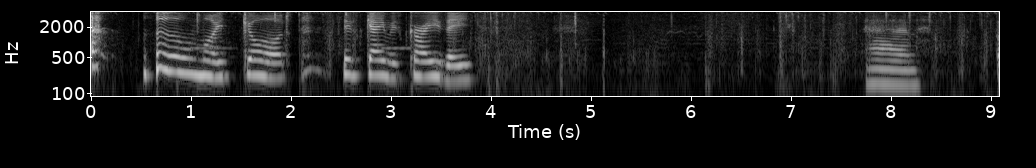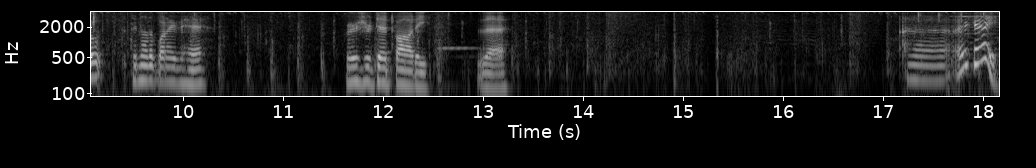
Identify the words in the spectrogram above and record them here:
oh my god. This game is crazy. Um. Oh, there's another one over here. Where's your dead body? There. Uh, okay.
